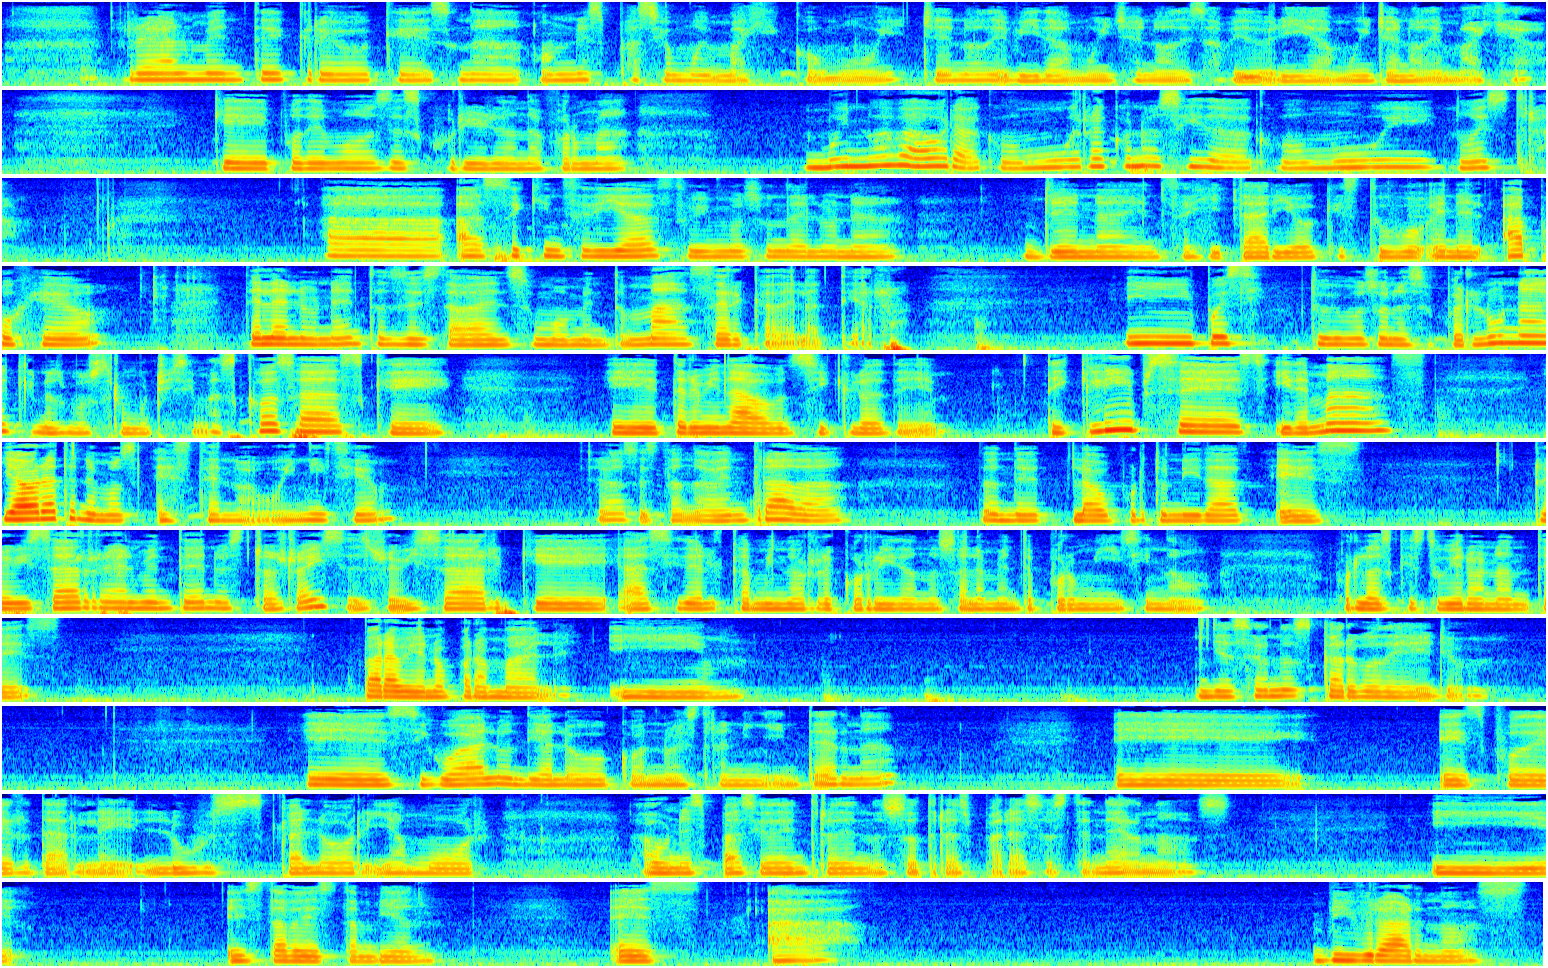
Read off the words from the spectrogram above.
Realmente creo que es una, un espacio muy mágico, muy lleno de vida, muy lleno de sabiduría, muy lleno de magia, que podemos descubrir de una forma muy nueva ahora, como muy reconocida, como muy nuestra. Ah, hace 15 días tuvimos una luna llena en Sagitario que estuvo en el apogeo de la luna, entonces estaba en su momento más cerca de la Tierra. Y pues sí, tuvimos una super luna que nos mostró muchísimas cosas, que eh, terminaba un ciclo de, de eclipses y demás. Y ahora tenemos este nuevo inicio, tenemos esta nueva entrada donde la oportunidad es revisar realmente nuestras raíces, revisar qué ha sido el camino recorrido no solamente por mí, sino por las que estuvieron antes, para bien o para mal, y, y hacernos cargo de ello. Es igual un diálogo con nuestra niña interna, eh, es poder darle luz, calor y amor a un espacio dentro de nosotras para sostenernos y esta vez también es a vibrarnos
